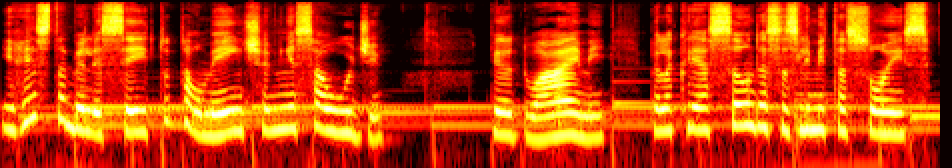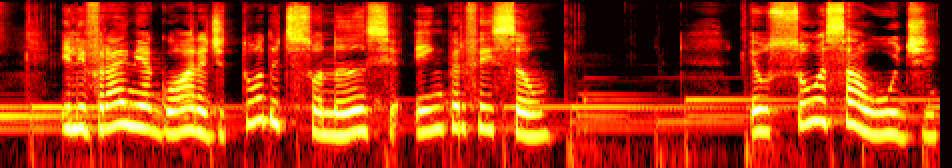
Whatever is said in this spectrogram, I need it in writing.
e restabelecei totalmente a minha saúde. Perdoai-me pela criação dessas limitações e livrai-me agora de toda dissonância e imperfeição. Eu sou a saúde,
